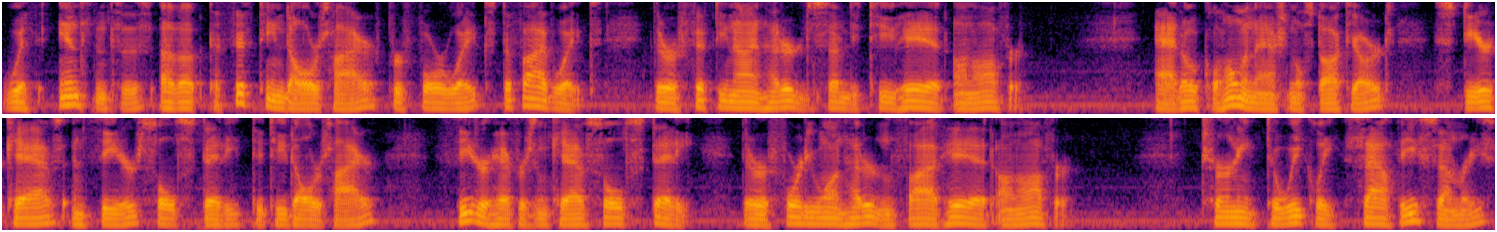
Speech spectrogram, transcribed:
with instances of up to fifteen dollars higher for four weights to five weights. There are 5,972 head on offer. At Oklahoma National Stockyards, steer calves and feeders sold steady to $2 higher. Feeder heifers and calves sold steady. There are 4,105 head on offer. Turning to weekly southeast summaries,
